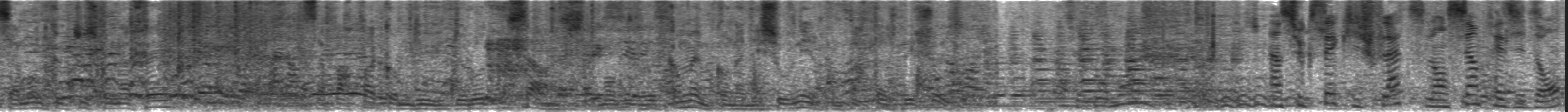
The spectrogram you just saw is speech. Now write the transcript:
Ça montre que tout ce qu'on a fait, ça part pas comme du, de l'eau dans ça. Ça montre quand même qu'on a des souvenirs, qu'on partage des choses. Un succès qui flatte l'ancien président.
